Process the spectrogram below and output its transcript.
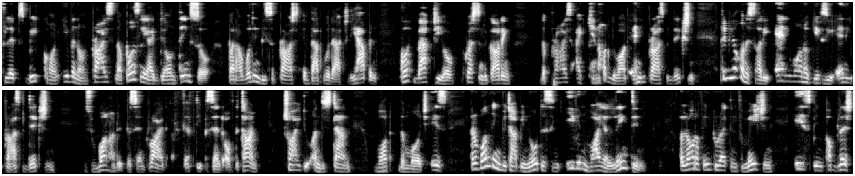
flips Bitcoin even on price? Now, personally, I don't think so, but I wouldn't be surprised if that would actually happen. Going back to your question regarding the price, I cannot give out any price prediction. To be honest, Ali, anyone who gives you any price prediction is 100% right 50% of the time. Try to understand what the merge is. And one thing which I've been noticing, even via LinkedIn, a lot of incorrect information is being published.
